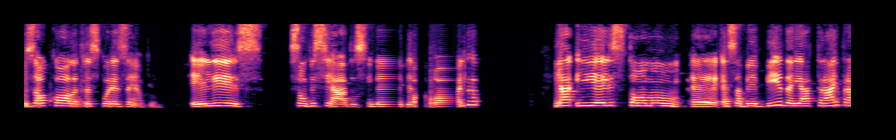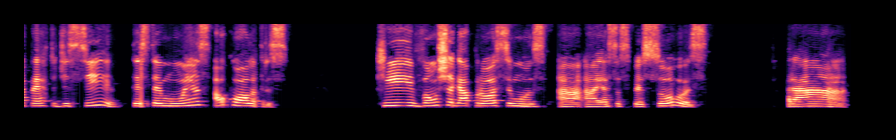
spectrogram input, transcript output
os alcoólatras, por exemplo, eles são viciados em bebida alcoólica e, a, e eles tomam é, essa bebida e atraem para perto de si testemunhas alcoólatras, que vão chegar próximos a, a essas pessoas para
